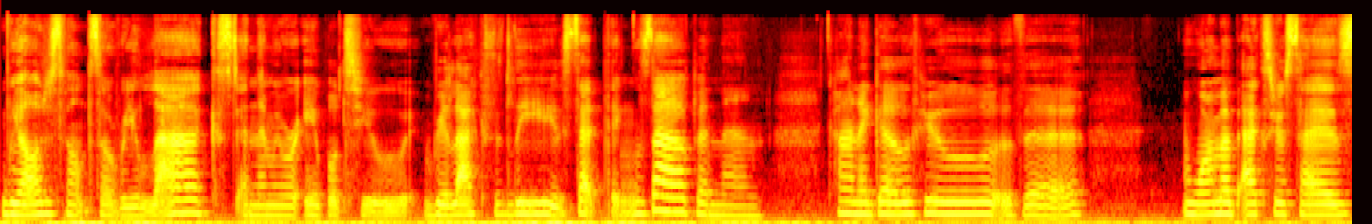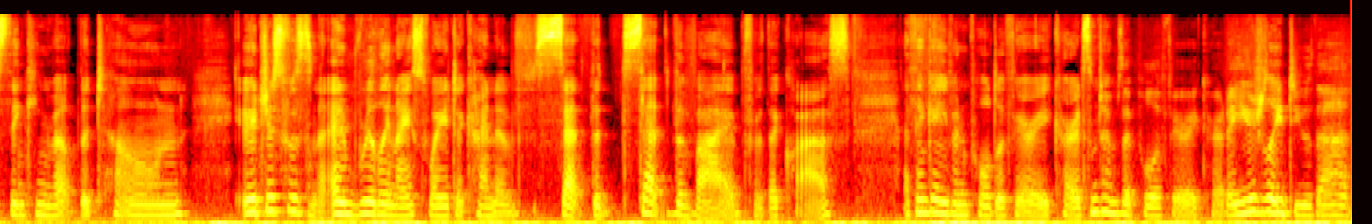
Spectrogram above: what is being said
we all just felt so relaxed and then we were able to relaxedly set things up and then kind of go through the warm up exercise thinking about the tone. It just was a really nice way to kind of set the set the vibe for the class. I think i even pulled a fairy card. Sometimes i pull a fairy card. I usually do that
